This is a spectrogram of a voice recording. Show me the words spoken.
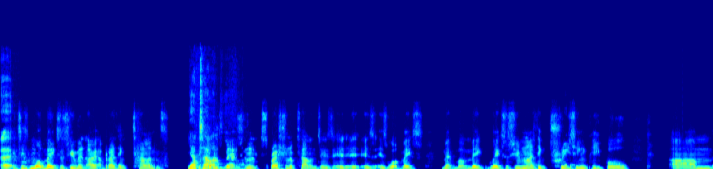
uh, it isn't what makes us human. I, but I think talent. Yeah, talent. Yeah. An expression of talent is, is is what makes make, makes us human. I think treating people um,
